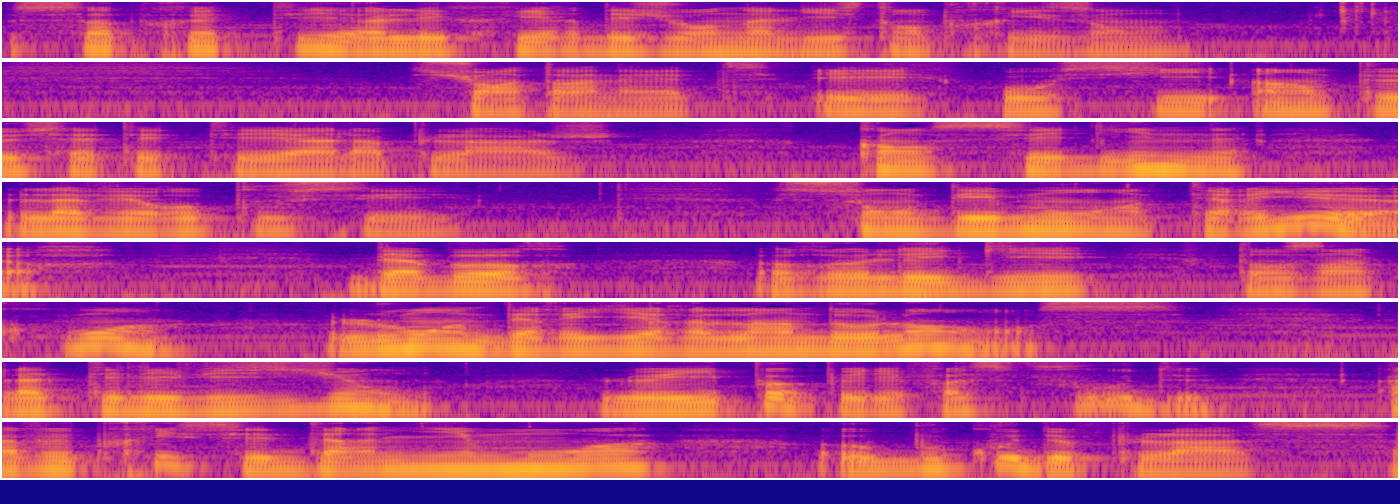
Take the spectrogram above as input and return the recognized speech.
s'apprêtait à l'écrire des journalistes en prison, sur Internet, et aussi un peu cet été à la plage, quand Céline l'avait repoussé. Son démon intérieur, d'abord relégué dans un coin, loin derrière l'indolence, la télévision, le hip-hop et les fast-foods, avait pris ces derniers mois beaucoup de place.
